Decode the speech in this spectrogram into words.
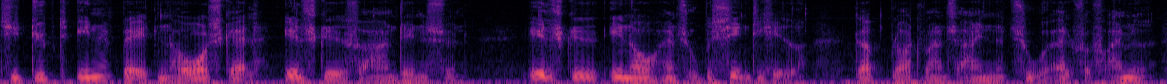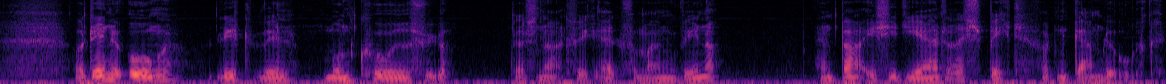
Til dybt inde bag den hårde skal elskede faren denne søn. Elskede endnu hans ubesindigheder, der blot var hans egen natur alt for fremmed. Og denne unge, lidt vel mundkåede fyr, der snart fik alt for mange venner. Han bar i sit hjerte respekt for den gamle ulk,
